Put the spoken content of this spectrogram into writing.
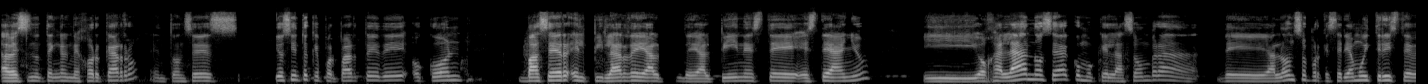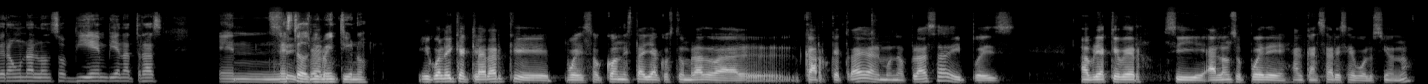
a veces no tenga el mejor carro. Entonces, yo siento que por parte de Ocon va a ser el pilar de, de Alpine este, este año y ojalá no sea como que la sombra de Alonso, porque sería muy triste ver a un Alonso bien, bien atrás en este 2021. Igual hay que aclarar que pues Ocon está ya acostumbrado al carro que trae, al monoplaza, y pues habría que ver si Alonso puede alcanzar esa evolución, ¿no?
